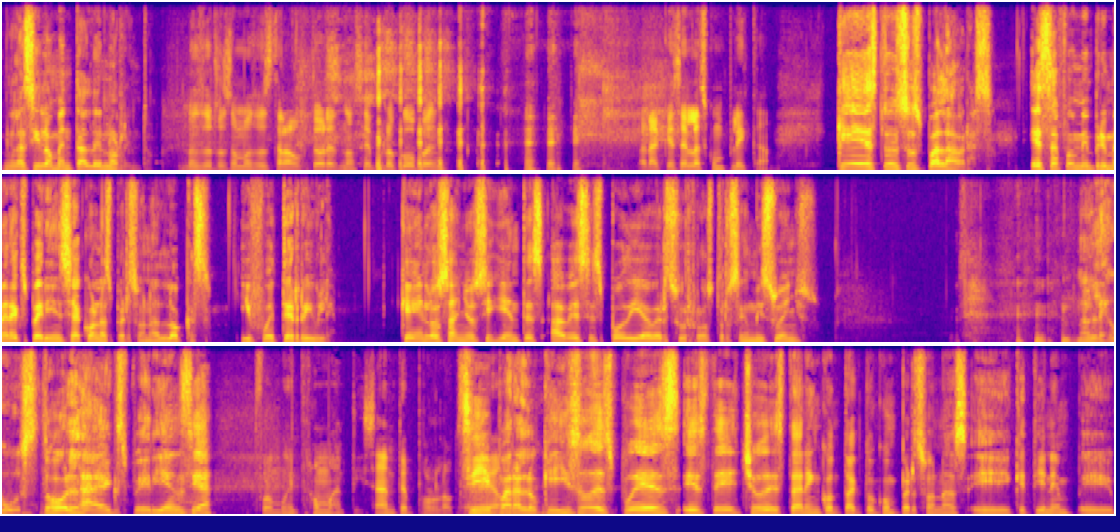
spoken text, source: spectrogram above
En el asilo mental de Norrington. Nosotros somos sus traductores, no se preocupen. ¿Para qué se las complica? Que esto en sus palabras. Esa fue mi primera experiencia con las personas locas, y fue terrible. Que en los años siguientes a veces podía ver sus rostros en mis sueños. no le gustó la experiencia. Fue muy traumatizante por lo que Sí, veo. para lo que hizo después, este hecho de estar en contacto con personas eh, que tienen eh,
